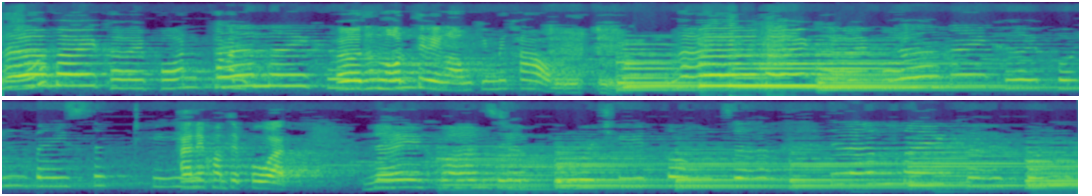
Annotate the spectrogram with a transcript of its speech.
และไม่เคยพ้นถ้าและมันไม่เคยเออทั้งโน้ตที่เองร้องเมื่อกี้ไม่เข้าและไม่เคยพ้นและไม่เคยพ้นไปสักทีอะในความเจ็บปวด ในความเจ็บปวดที่ต้องเจอและไม่เคยพ้น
